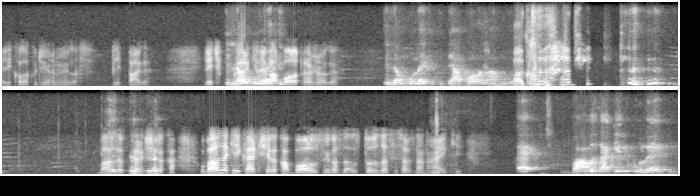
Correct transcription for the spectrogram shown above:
Ele coloca o dinheiro no negócio. Ele paga. Ele é tipo Ele o cara é o que leva a moleque- bola pra jogar. Ele é um moleque que tem a bola na rua. Contrato- O Barros é o cara que chega com a... O Barros é aquele cara que chega com a bola, os negócios, todos os acessórios da Nike. Barros é aquele moleque,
